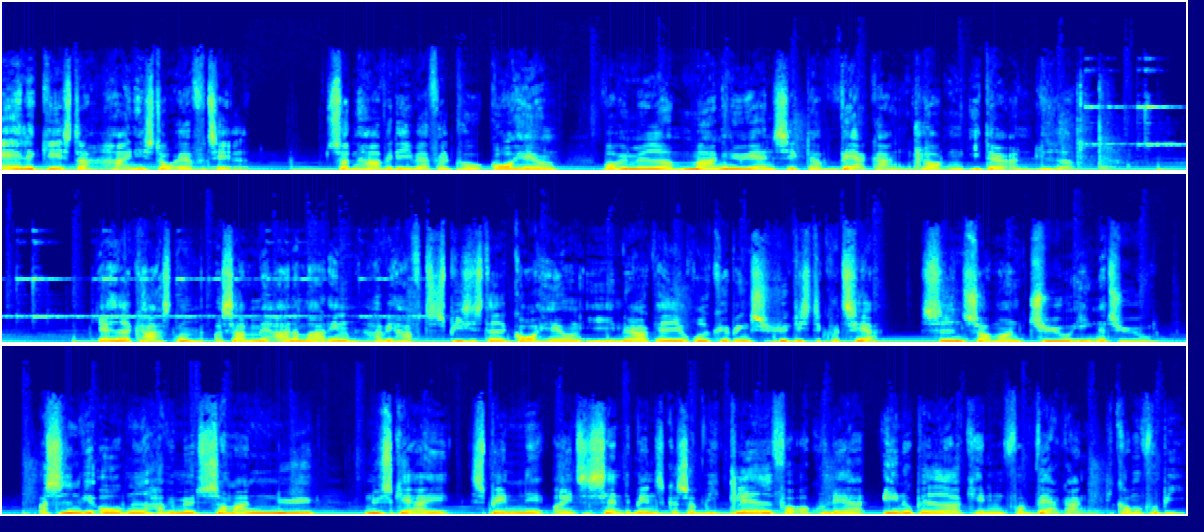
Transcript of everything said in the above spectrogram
Alle gæster har en historie at fortælle. Sådan har vi det i hvert fald på Gårdhaven, hvor vi møder mange nye ansigter hver gang klokken i døren lyder. Jeg hedder Karsten, og sammen med Anna Martin har vi haft spisestedet Gårdhaven i Nørregade i Rudkøbings hyggeligste kvarter siden sommeren 2021. Og siden vi åbnede, har vi mødt så mange nye, nysgerrige, spændende og interessante mennesker, som vi er glade for at kunne lære endnu bedre at kende for hver gang de kommer forbi.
